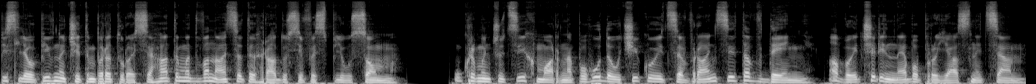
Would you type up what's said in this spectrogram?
Після опівночі температура сягатиме 12 градусів із плюсом. У Кременчуці хмарна погода очікується вранці та вдень, а ввечері небо проясниться.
